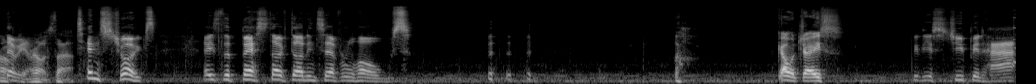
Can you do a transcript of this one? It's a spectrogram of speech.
oh, There we didn't are. realise that. Ten strokes. It's the best I've done in several holes. Go on, Jace. With your stupid hat.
